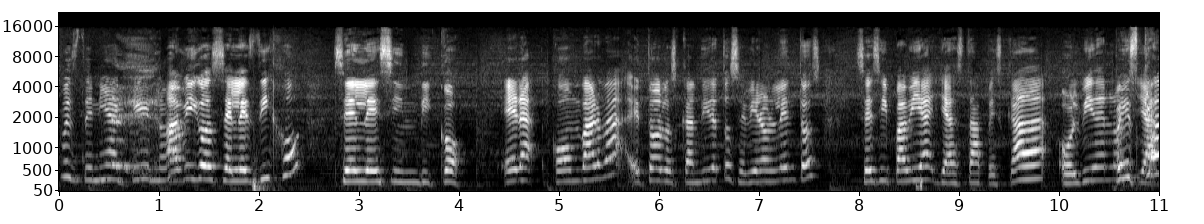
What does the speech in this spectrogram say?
pues tenía que, ¿no? Amigos, se les dijo, se les indicó. Era con barba, eh, todos los candidatos se vieron lentos. Ceci Pavía ya está pescada, olvídenlo. ya.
